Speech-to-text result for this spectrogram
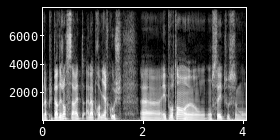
la plupart des gens s'arrêtent à la première couche. Euh, et pourtant, on, sait tous mon,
